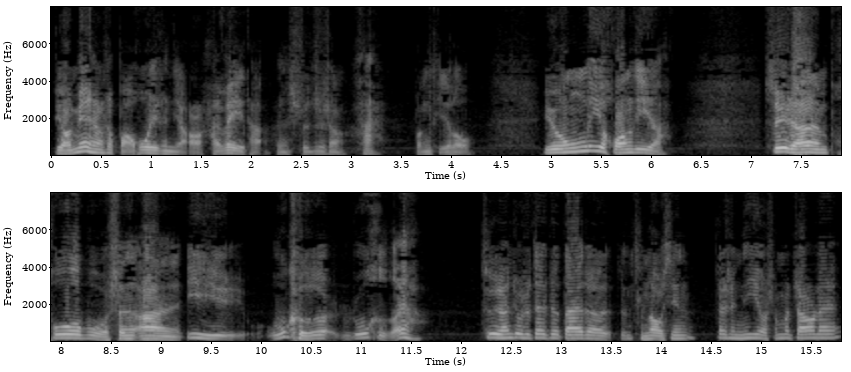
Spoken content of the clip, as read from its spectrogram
表面上是保护这个鸟，还喂它，但实质上，嗨，甭提喽。永历皇帝啊。”虽然颇不深安，亦无可如何呀。虽然就是在这待着，挺闹心，但是你有什么招嘞？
